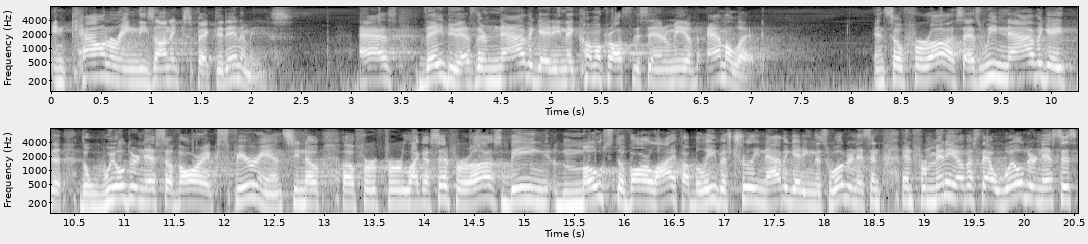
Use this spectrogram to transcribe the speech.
encountering these unexpected enemies as they do, as they're navigating, they come across this enemy of Amalek. And so, for us, as we navigate the, the wilderness of our experience, you know, uh, for, for, like I said, for us, being most of our life, I believe, is truly navigating this wilderness. And, and for many of us, that wilderness is,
